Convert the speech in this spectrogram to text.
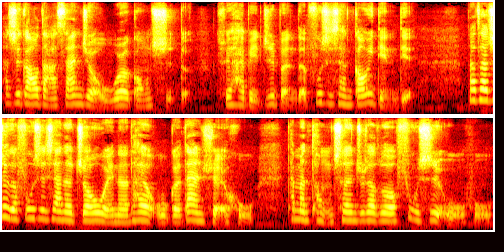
它是高达三九五二公尺的，所以还比日本的富士山高一点点。那在这个富士山的周围呢，它有五个淡水湖，它们统称就叫做富士五湖。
